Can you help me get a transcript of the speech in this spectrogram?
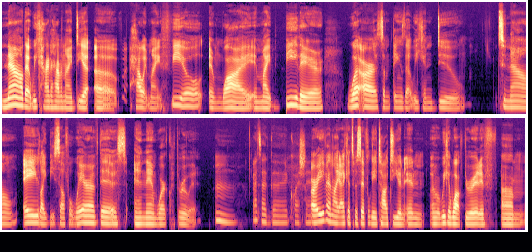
now that we kind of have an idea of how it might feel and why it might be there, what are some things that we can do to now a like be self-aware of this and then work through it Mm, that's a good question. or even like i could specifically talk to you and, and uh, we can walk through it if um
